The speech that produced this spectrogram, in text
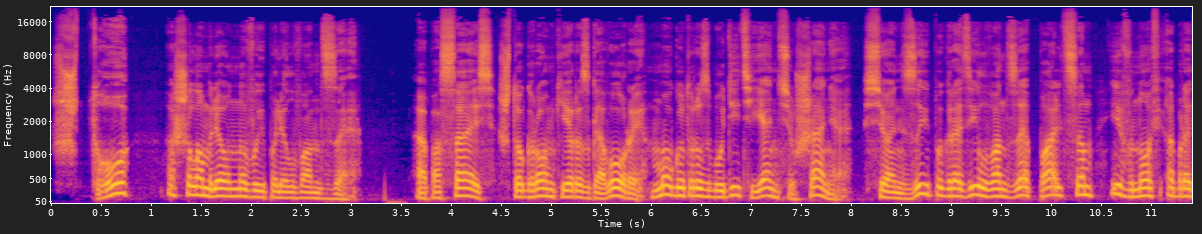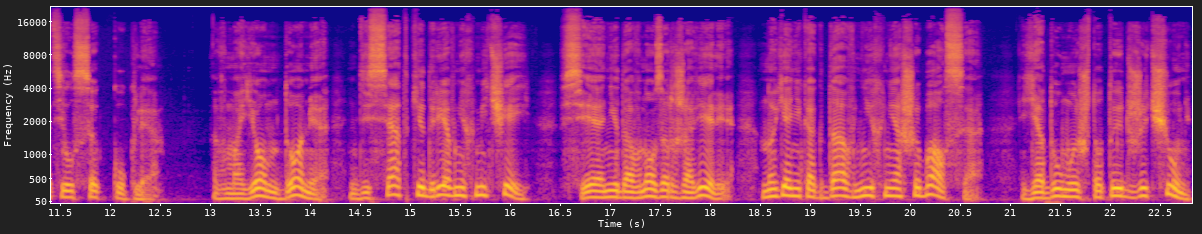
«Что?» — ошеломленно выпалил Ван Дзе. Опасаясь, что громкие разговоры могут разбудить Янь Цюшаня, Сюаньзы погрозил Ван Дзе пальцем и вновь обратился к кукле. «В моем доме десятки древних мечей. Все они давно заржавели, но я никогда в них не ошибался. Я думаю, что ты Джичунь.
